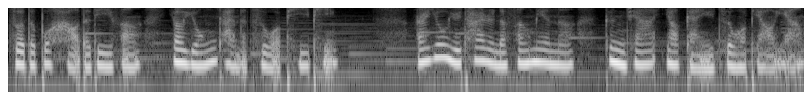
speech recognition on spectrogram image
做得不好的地方要勇敢的自我批评，而优于他人的方面呢，更加要敢于自我表扬。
